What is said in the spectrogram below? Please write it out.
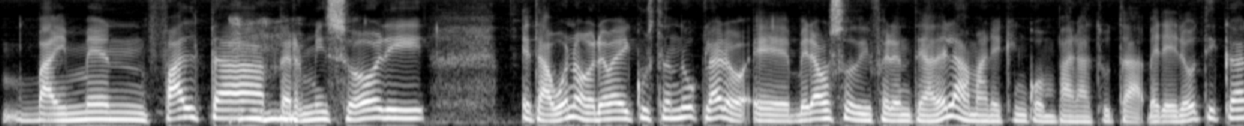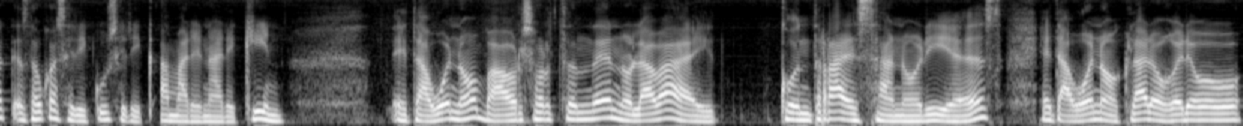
baimen falta, permiso hori, eta bueno, gero bai ikusten du, claro, eh, bera oso diferentea dela amarekin konparatuta. Bere erotikak ez dauka zer ikusirik amarenarekin. Eta bueno, ba hor sortzen den nolabait kontraesan hori, ez? Eta bueno, claro, gero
